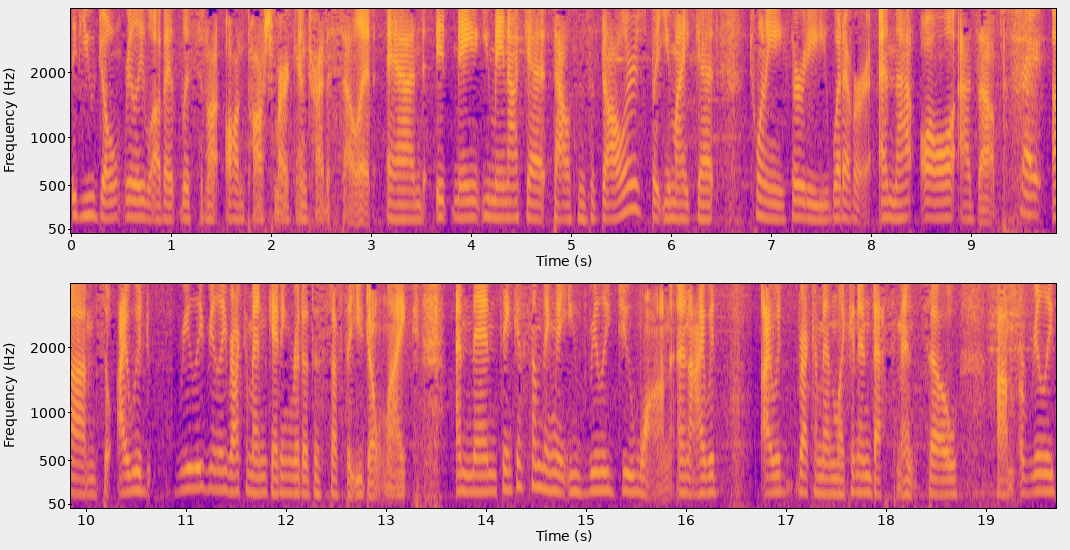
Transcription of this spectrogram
If you don't really love it, list it on, on Poshmark and try to sell it. And it may you may not get thousands of dollars, but you might get 20, 30, whatever, and that all adds up. Right. Um, so I would really, really recommend getting rid of the stuff that you don't like, and then think of something that you really do want. And I would, I would recommend like an investment. So um, a really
